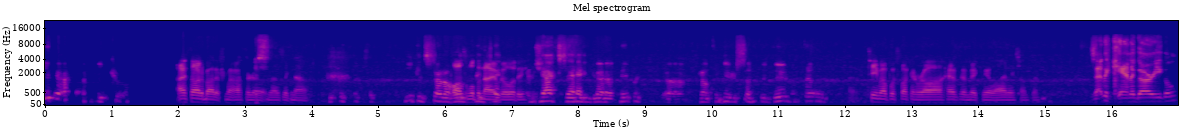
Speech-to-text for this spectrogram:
Yeah, that'd be cool. I thought about it for my author note, and I was like, no, You can start a whole plausible big thing, deniability. a Jack Sag uh, paper uh, company or something, dude. I'm telling you. Team up with fucking Raw, have him make me a line or something. Is that a Canagar eagle?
